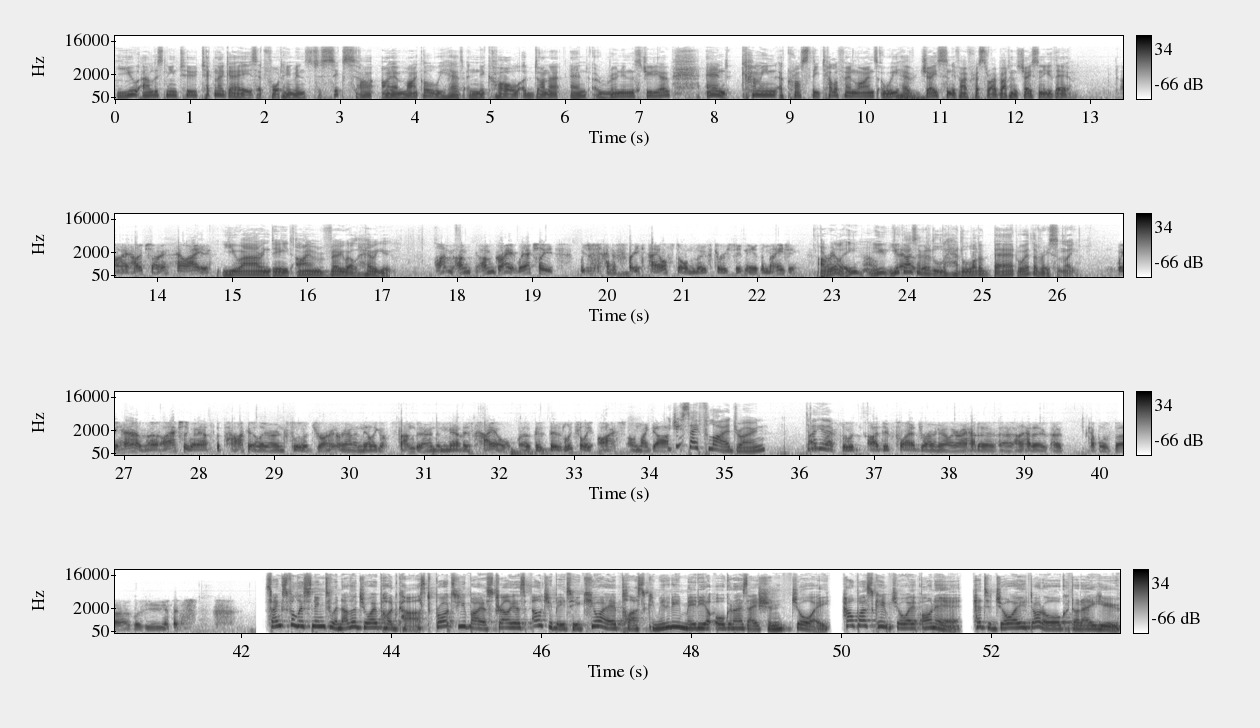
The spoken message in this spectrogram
You are listening to Techno Gaze at 14 minutes to 6. Uh, I am Michael. We have Nicole, Donna, and Rune in the studio. And coming across the telephone lines, we have Jason. If I press the right buttons, Jason, are you there? I hope so. How are you? You are indeed. I am very well. How are you? I'm I'm I'm great. We actually we just had a freak hailstorm move through Sydney. It's amazing. Oh, really? you you yeah, guys have had had a lot of bad weather recently. We have. Uh, I actually went out to the park earlier and flew a drone around and nearly got sunburned. And now there's hail. Uh, there's, there's literally ice on my garden. Did you say fly a drone? Did I, hear I, that? flew a, I did fly a drone earlier. I had a uh, I had a, a couple of uh, review units. Thanks for listening to another Joy podcast brought to you by Australia's LGBTQIA plus community media organisation, Joy. Help us keep Joy on air. Head to joy.org.au.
